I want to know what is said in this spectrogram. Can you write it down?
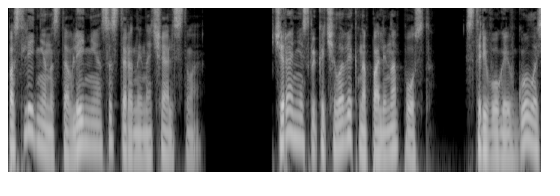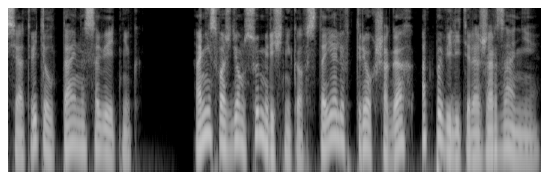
последнее наставление со стороны начальства. Вчера несколько человек напали на пост. С тревогой в голосе ответил тайный советник. Они с вождем сумеречников стояли в трех шагах от повелителя Жарзании,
